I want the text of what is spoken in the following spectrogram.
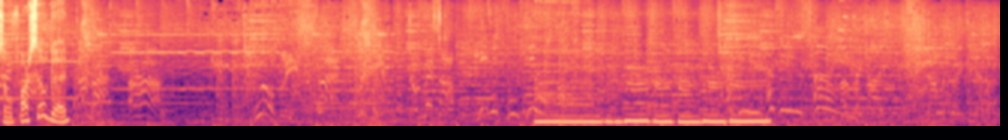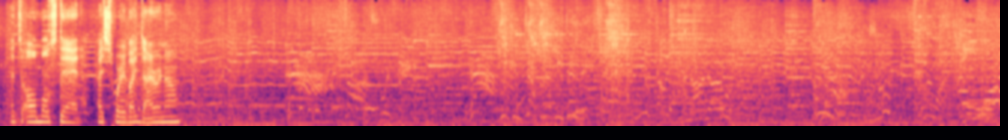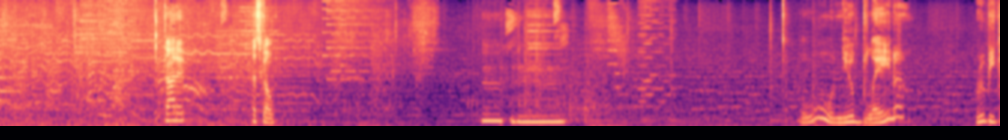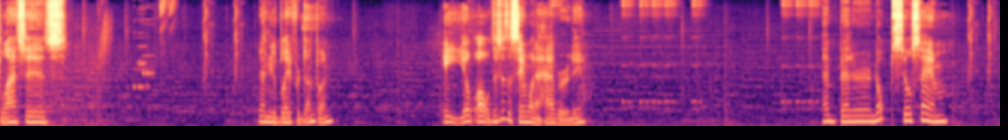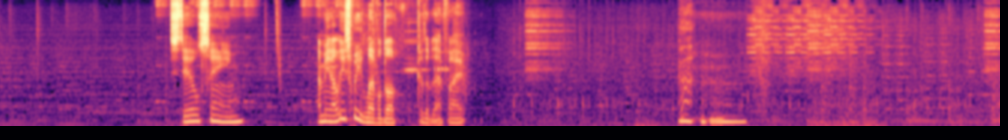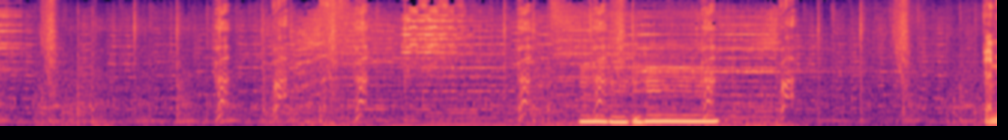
So far, so good. It's almost dead. I swear if I die right now. Glasses. Got a new blade for Dunban. Hey, yo. Oh, this is the same one I have already. That better. Nope, still same. Still same. I mean, at least we leveled up because of that fight.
